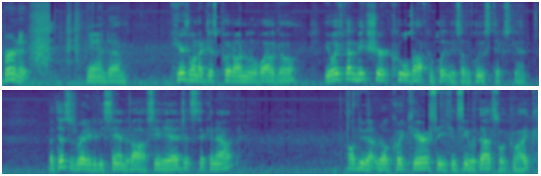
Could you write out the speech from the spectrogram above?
burn it. And um, here's one I just put on a little while ago. You always got to make sure it cools off completely so the glue sticks good. But this is ready to be sanded off. See the edge that's sticking out? I'll do that real quick here so you can see what that's looking like.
